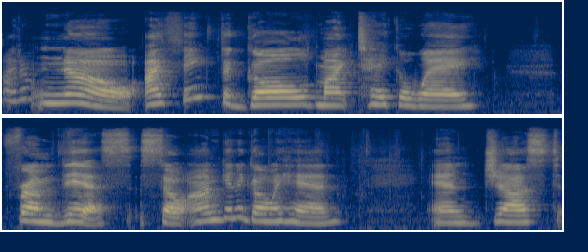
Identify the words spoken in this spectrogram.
I don't know. I think the gold might take away from this. So I'm going to go ahead and just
